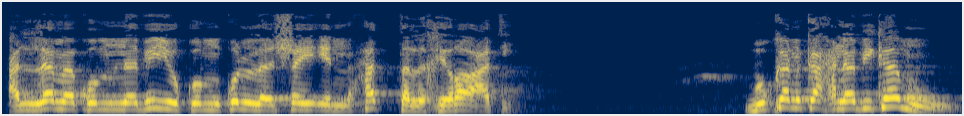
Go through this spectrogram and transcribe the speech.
Allamakum nabiyukum kulla syai'in hatta al-khira'ati. Bukankah nabi kamu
